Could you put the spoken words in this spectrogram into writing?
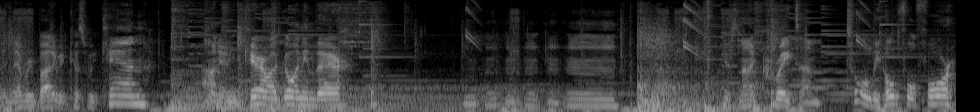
killing everybody because we can. I don't even care about going in there. Mm-mm-mm-mm-mm. Here's another crate I'm totally hopeful for.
